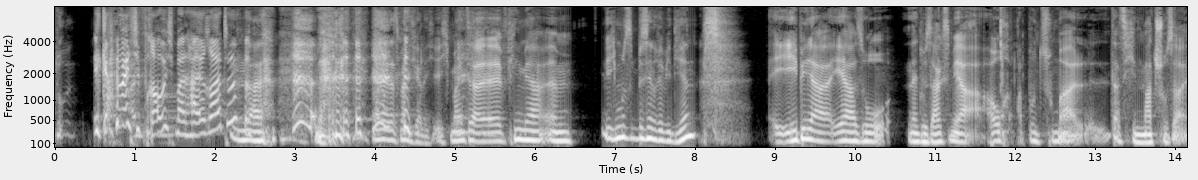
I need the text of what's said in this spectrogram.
du, Egal welche Frau ich mal heirate? Nein, nein, nein das meine ich gar nicht. Ich meinte äh, vielmehr, ähm, ich muss ein bisschen revidieren. Ich bin ja eher so, ne, du sagst mir auch ab und zu mal, dass ich ein Macho sei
